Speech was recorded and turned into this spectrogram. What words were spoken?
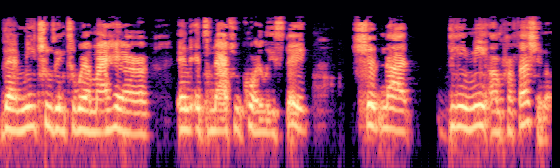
then me choosing to wear my hair in its natural coily state should not deem me unprofessional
